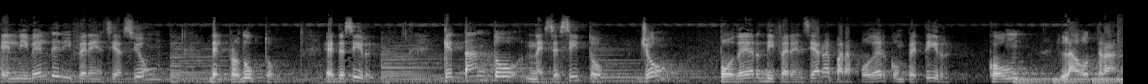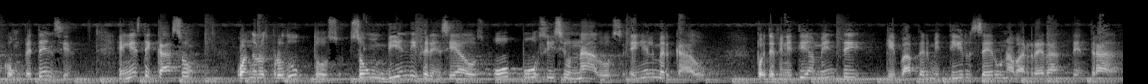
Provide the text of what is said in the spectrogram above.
el nivel de diferenciación del producto. Es decir, ¿qué tanto necesito yo poder diferenciarme para poder competir con la otra competencia? En este caso, cuando los productos son bien diferenciados o posicionados en el mercado, pues definitivamente que va a permitir ser una barrera de entrada.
